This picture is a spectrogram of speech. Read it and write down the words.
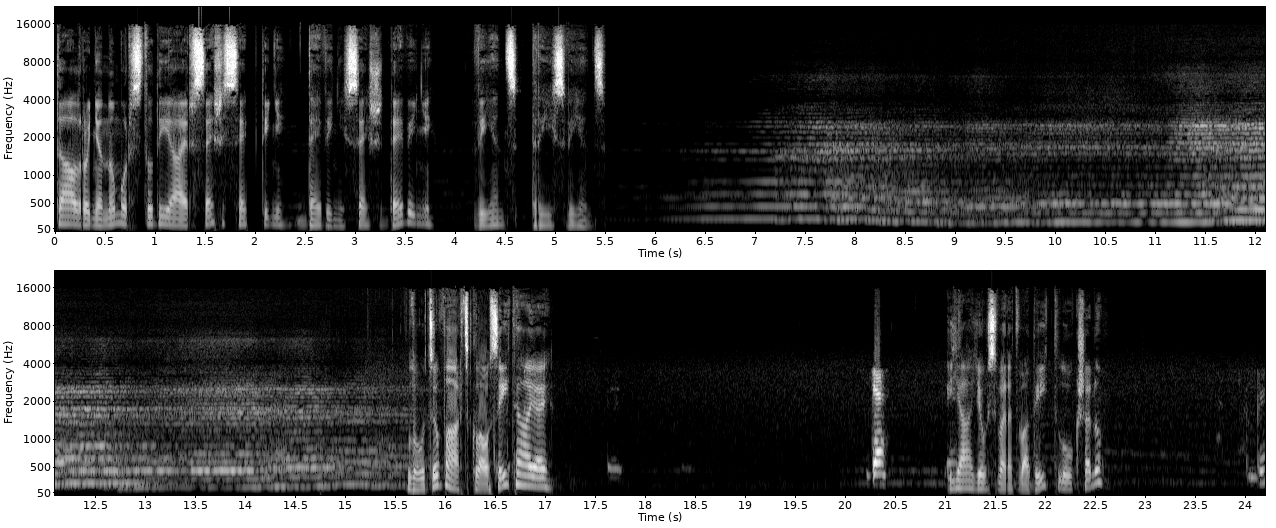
tālruņa numurs studijā ir 67 969 131. Lūdzu, vārds klausītājai. Ja. Jā, jūs varat vadīt lūkšanu. Labi.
